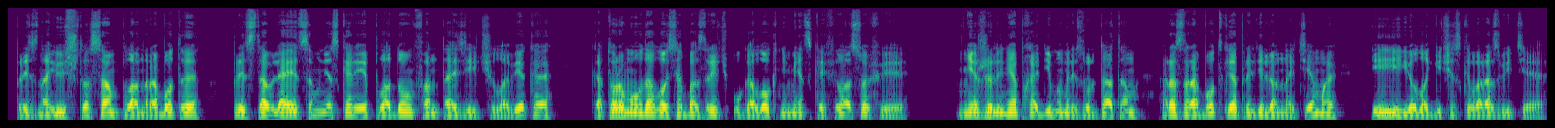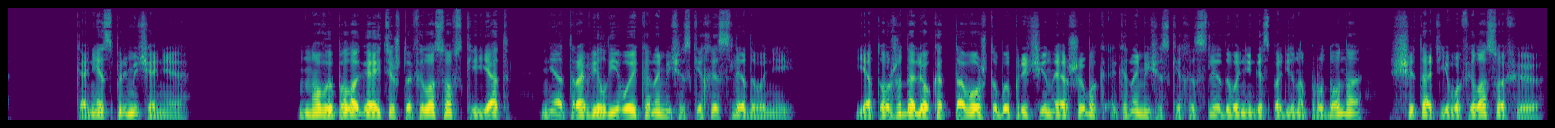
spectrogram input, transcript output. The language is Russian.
Признаюсь, что сам план работы представляется мне скорее плодом фантазии человека, которому удалось обозреть уголок немецкой философии, нежели необходимым результатом разработки определенной темы и ее логического развития. Конец примечания. Но вы полагаете, что философский яд не отравил его экономических исследований. Я тоже далек от того, чтобы причиной ошибок экономических исследований господина Прудона считать его философию.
